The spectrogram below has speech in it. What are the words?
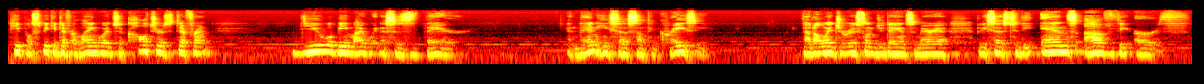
People speak a different language, the culture is different. You will be my witnesses there. And then he says something crazy. Not only Jerusalem, Judea, and Samaria, but he says to the ends of the earth.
